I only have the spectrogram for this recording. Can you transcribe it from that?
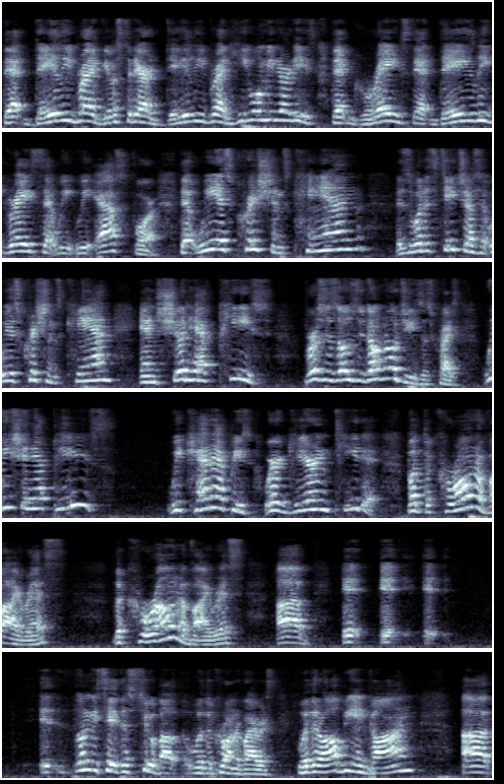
That daily bread, give us today our daily bread. He will meet our needs. That grace, that daily grace that we, we ask for, that we as Christians can, is what it's teaching us, that we as Christians can and should have peace versus those who don't know Jesus Christ. We should have peace. We can have peace. We're guaranteed it. But the coronavirus, the coronavirus, uh, it, it, it, let me say this too about with the coronavirus. With it all being gone, uh,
